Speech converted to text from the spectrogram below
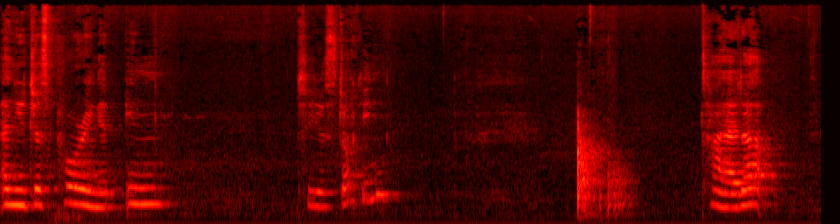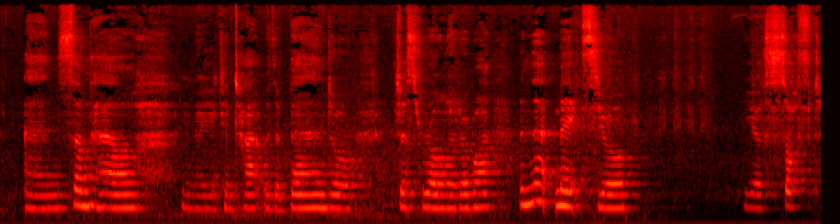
and you're just pouring it in to your stocking. Tie it up and somehow you know you can tie it with a band or just roll it away and that makes your your soft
